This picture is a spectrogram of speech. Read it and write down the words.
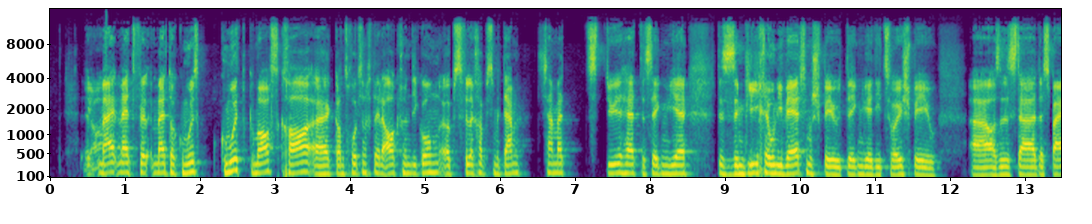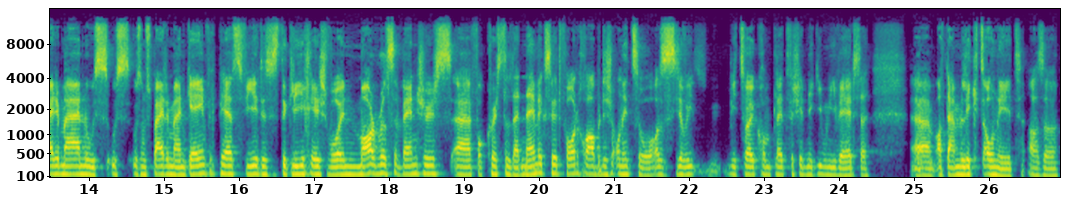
Ja. Man, man, hat, man hat auch gemacht, äh, ganz kurz nach dieser Ankündigung, ob es vielleicht etwas mit dem zusammen zu tun hat, dass, irgendwie, dass es im gleichen Universum spielt, irgendwie die zwei Spiele. Äh, also, dass der, der Spider-Man aus, aus, aus dem Spider-Man-Game für PS4, dass es der gleiche ist, wo in Marvel's Avengers äh, von Crystal Dynamics wird vorkommen, aber das ist auch nicht so. Also, es sind ja wie, wie zwei komplett verschiedene Universen. Ja. Ähm, an dem liegt es auch nicht. Also,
